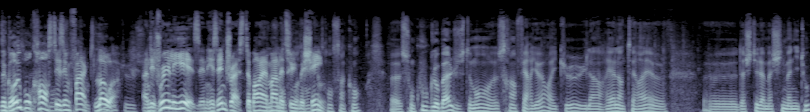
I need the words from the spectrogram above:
the global cost is in fact lower, and it really is in his interest to buy a Manitou machine. Euh, son coût global, justement, euh, sera inférieur et qu'il a un réel intérêt. Euh, Euh, euh, d'acheter la machine Manitou,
